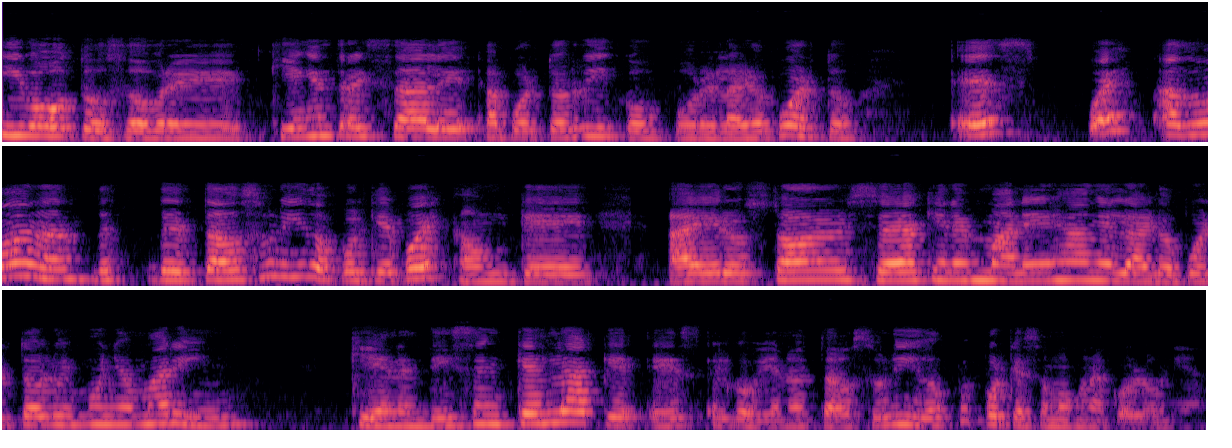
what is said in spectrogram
y voto sobre quién entra y sale a Puerto Rico por el aeropuerto es pues aduana de, Estados Unidos, porque pues aunque Aerostar sea quienes manejan el aeropuerto Luis Muñoz Marín, quienes dicen que es la que es el gobierno de Estados Unidos, pues porque somos una colonia.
